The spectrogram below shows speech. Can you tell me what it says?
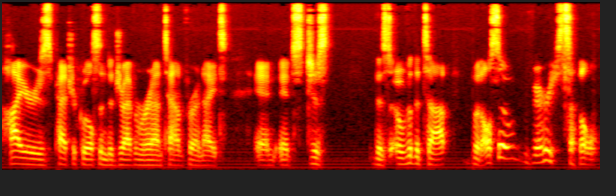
hires Patrick Wilson to drive him around town for a night, and it's just this over the top, but also very subtle.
